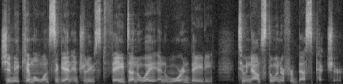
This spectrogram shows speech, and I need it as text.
Jimmy Kimmel once again introduced Faye Dunaway and Warren Beatty to announce the winner for Best Picture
